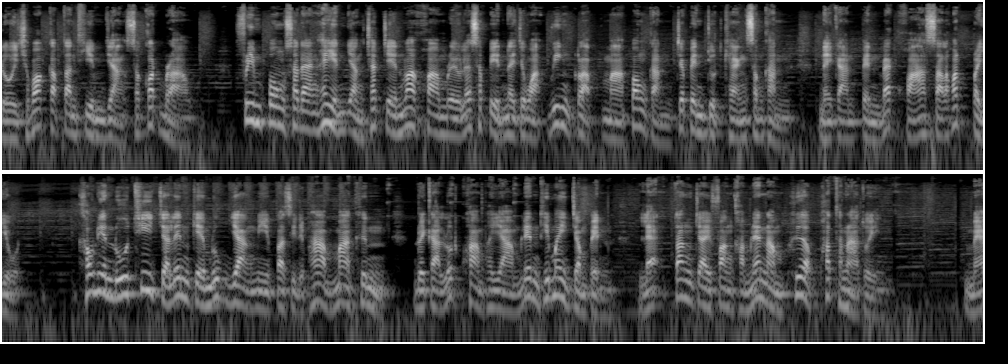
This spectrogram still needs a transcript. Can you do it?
โดยเฉพาะกัปตันทีมอย่างสกอตบราวน์ ฟริมปงแสดงให้เห็นอย่างชัดเจนว่าความเร็วและสปีดในจังหวะวิ่งกลับมาป้องกัน จะเป็นจุดแข็งสำคัญ ในการเป็นแบ็คขวาสารพัดประโยชน์ เขาเรียนรู้ที่จะเล่นเกมลุกอย่างมีประสิทธิภาพมากขึ้น โดยการลดความพยายามเล่นที่ไม่จำเป็น และตั้งใจฟังคำแนะนำเพื่อพัฒนาตัวเอง แม้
